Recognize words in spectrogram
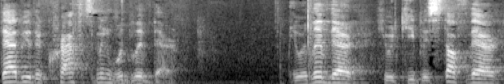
That would be the craftsman would live there. He would live there. He would keep his stuff there.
